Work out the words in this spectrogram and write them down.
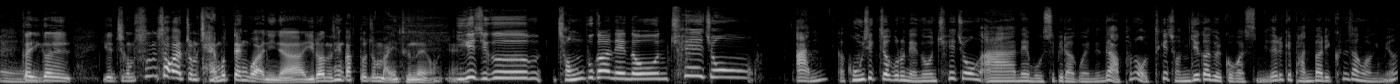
예. 그러니까 이걸 이게 지금 순서가 좀 잘못된 거 아니냐 이런 생각도 좀 많이 드네요. 예. 이게 지금 정부가 내놓은 최종 안, 그러니까 공식적으로 내놓은 최종 안의 모습이라고 했는데 앞으로는 어떻게 전개가 될 것 같습니다. 이렇게 반발이 큰 상황이면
